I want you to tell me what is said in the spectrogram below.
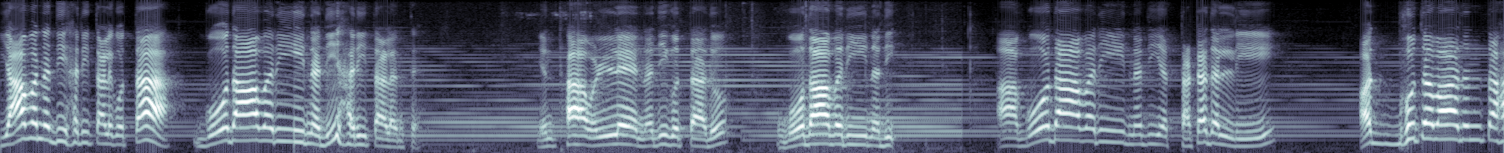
ಯಾವ ನದಿ ಹರಿತಾಳೆ ಗೊತ್ತಾ? ಗೋದಾವರಿ ನದಿ ಹರಿತಾಳಂತೆ. ಎಂಥ ಒಳ್ಳೆ ನದಿ ಗೊತ್ತಾ ಅದು? ಗೋದಾವರಿ ನದಿ. ಆ ಗೋದಾವರಿ ನದಿಯ ತಟದಲ್ಲಿ ಅದ್ಭುತವಾದಂತಹ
